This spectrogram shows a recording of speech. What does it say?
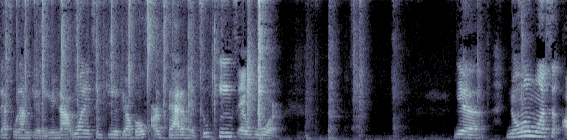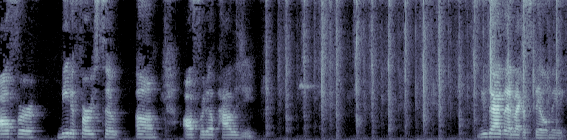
That's what I'm getting. You're not wanting to give. Y'all both are battling. Two kings at war. Yeah. No one wants to offer, be the first to um, offer the apology. You guys are like a stalemate.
